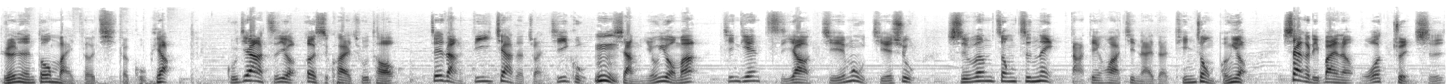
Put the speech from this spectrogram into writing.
人人都买得起的股票，股价只有二十块出头，这档低价的转机股，嗯，想拥有吗？今天只要节目结束十分钟之内打电话进来的听众朋友。下个礼拜呢，我准时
